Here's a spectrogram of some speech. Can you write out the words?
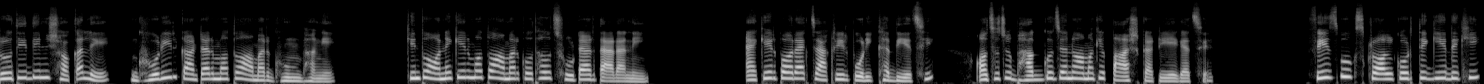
প্রতিদিন সকালে ঘড়ির কাঁটার মতো আমার ঘুম ভাঙে। কিন্তু অনেকের মতো আমার কোথাও ছোটার তাড়া নেই। একের পর এক চাকরির পরীক্ষা দিয়েছি, অথচ ভাগ্য যেন আমাকে পাশ কাটিয়ে গেছে। ফেসবুক স্ক্রল করতে গিয়ে দেখি,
